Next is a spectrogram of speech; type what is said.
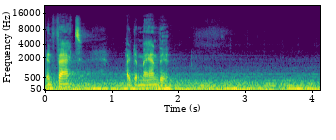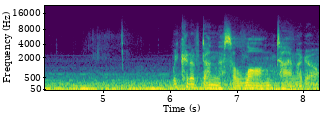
In fact, I demand it. We could have done this a long time ago.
